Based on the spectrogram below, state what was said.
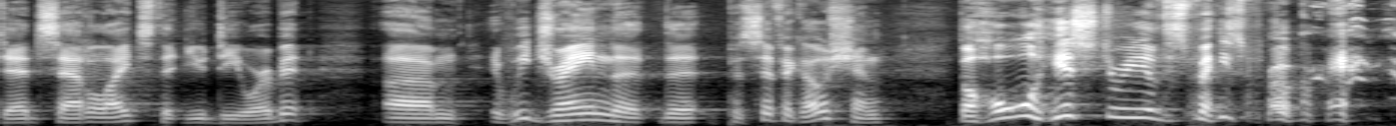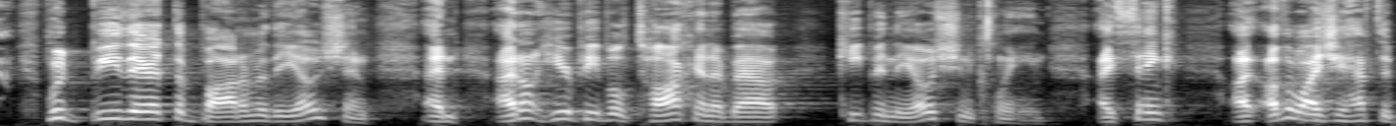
dead satellites that you deorbit. Um, if we drain the, the Pacific Ocean, the whole history of the space program would be there at the bottom of the ocean. And I don't hear people talking about keeping the ocean clean. I think uh, otherwise you have to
